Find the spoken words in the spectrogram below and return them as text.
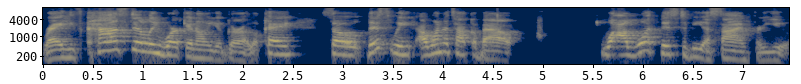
right? He's constantly working on your girl, okay? So this week, I want to talk about, well, I want this to be a sign for you,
